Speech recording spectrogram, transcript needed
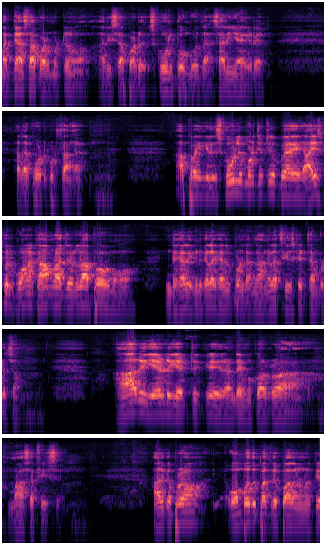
மத்தியான சாப்பாடு மட்டும் அரி சாப்பாடு ஸ்கூலுக்கு போகும்போது தான் சனி ஞாயிறு கிடையாது. அதை போட்டு கொடுத்தாங்க. அப்போ இது ஸ்கூலில் முடிச்சுட்டு இப்போ ஹைஸ்கூல் போனால் காமராஜர்லாம் அப்போது இந்த ஹெல் எங்களுக்கெல்லாம் ஹெல்ப் பண்ணல. நாங்களாம் ஃபீஸ் கட்டி தான் படித்தோம் ஆறு ஏழு எட்டுக்கு ரெண்டே முக்கால் ரூபா மாத ஃபீஸு அதுக்கப்புறம் ஒம்பது பத்து பதினொன்றுக்கு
